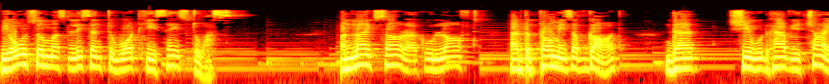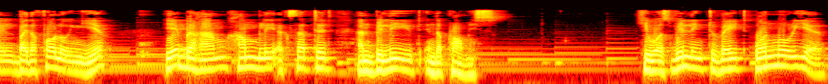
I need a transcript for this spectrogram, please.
we also must listen to what he says to us. Unlike Sarah, who laughed at the promise of God that she would have a child by the following year, Abraham humbly accepted and believed in the promise. He was willing to wait one more year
